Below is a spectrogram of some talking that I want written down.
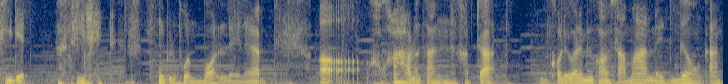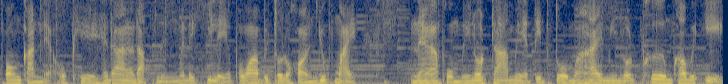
ทีเด็ดทีเด็ดเป็นผลบอลเลยนะครับเอ่อคร่าวๆแล้วกันนะครับจะ เขาเรียกว่ามีความสามารถในเรื่องของการป้องกันเนี่ยโอเคใช้ได้ระดับหนึ่งไม่ได้ขี้เหร่เพราะว่าเป็นตัวละครยุคใหม่นะครับผมมีลดดาเมจติดตัวมาให้มีลดเพิ่มเข้าไปอีก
